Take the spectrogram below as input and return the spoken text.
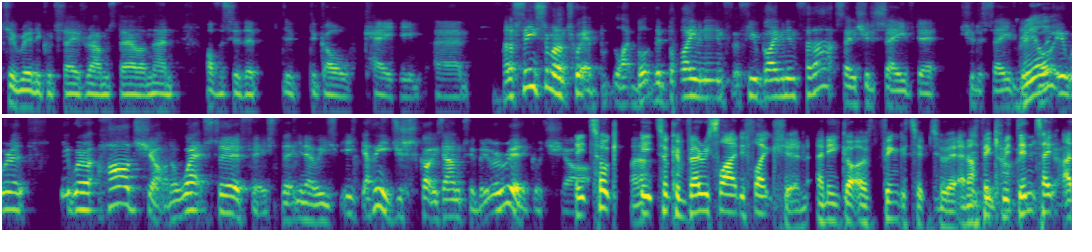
two really good saves, Ramsdale, and then obviously the the, the goal came. Um, and I've seen someone on Twitter like they're blaming him, for, a few blaming him for that, saying he should have saved it. Should have saved it. Really? But it were a, it were a hard shot on a wet surface that you know he's. He, I think he just got his hand to it, but it was a really good shot. It took and it I, took a very slight deflection, and he got a fingertip to it. And I think if it didn't take, I,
